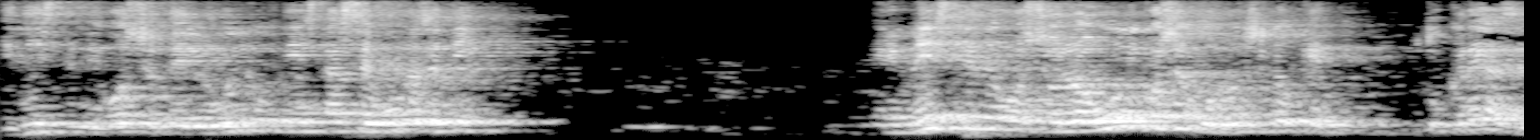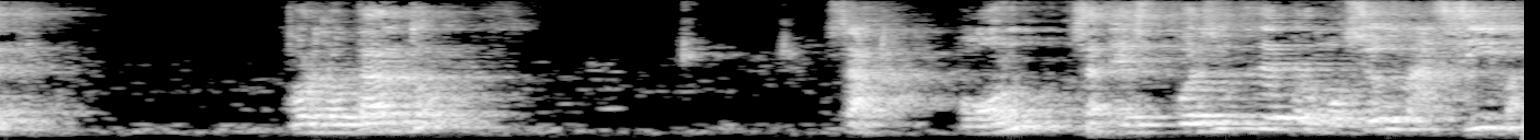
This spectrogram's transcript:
En este negocio, de lo único que tienes que estar seguro es de ti. En este negocio, lo único seguro es lo que tú creas de ti. Por lo tanto, o sea, pon, o sea, es, por eso es de promoción masiva.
